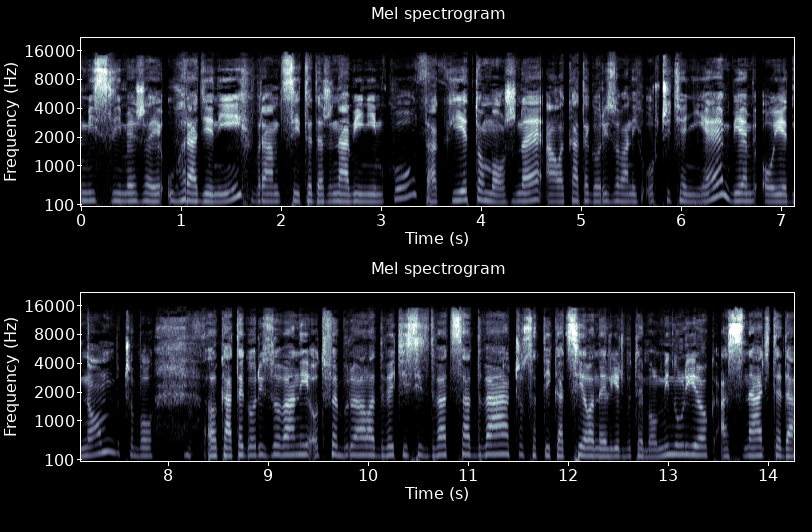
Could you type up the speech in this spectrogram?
myslíme, že je uhradených v rámci teda, že na výnimku, tak je to možné, ale kategorizovaných určite nie. Viem o jednom, čo bol kategorizovaný od februára 2022. Čo sa týka cieľenej liečby, ten bol minulý rok a snáď teda,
